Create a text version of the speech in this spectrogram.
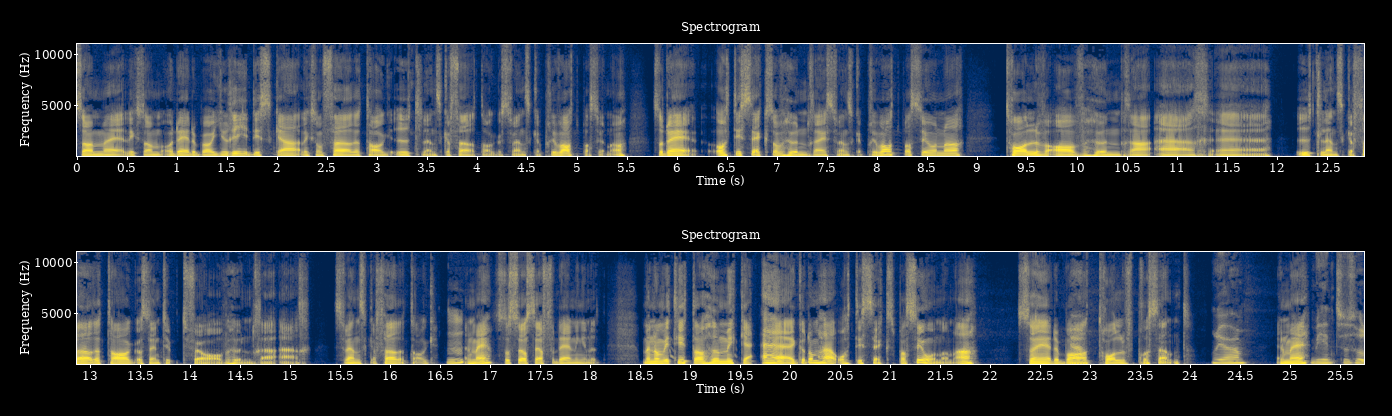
som, eh, liksom, och det är det både juridiska liksom, företag, utländska företag och svenska privatpersoner. Så det är 86 av 100 är svenska privatpersoner, 12 av 100 är eh, utländska företag och sen typ 2 av 100 är svenska företag. Mm. Är med? Så så ser fördelningen ut. Men om vi tittar hur mycket äger de här 86 personerna, så är det bara Ja. 12 procent. ja, Är med? vi är inte så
